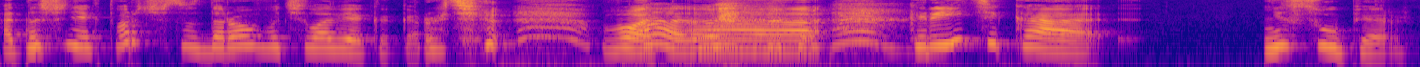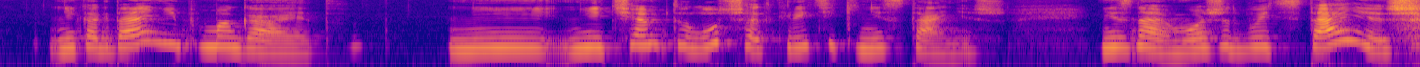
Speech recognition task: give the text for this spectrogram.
отношение к творчеству здорового человека, короче. вот. А, а, критика не супер, никогда не помогает. Ни, ничем ты лучше от критики не станешь не знаю, может быть, станешь,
